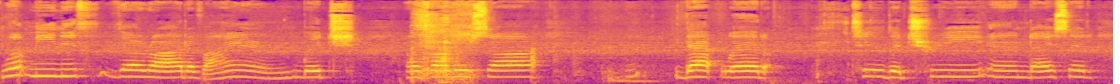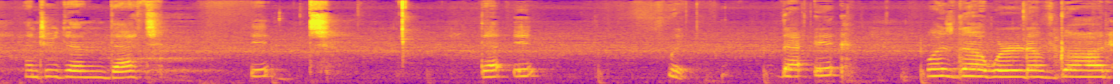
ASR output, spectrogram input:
What meaneth the rod of iron which our father saw that led to the tree? And I said unto them that it that it wait that it was the word of God,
